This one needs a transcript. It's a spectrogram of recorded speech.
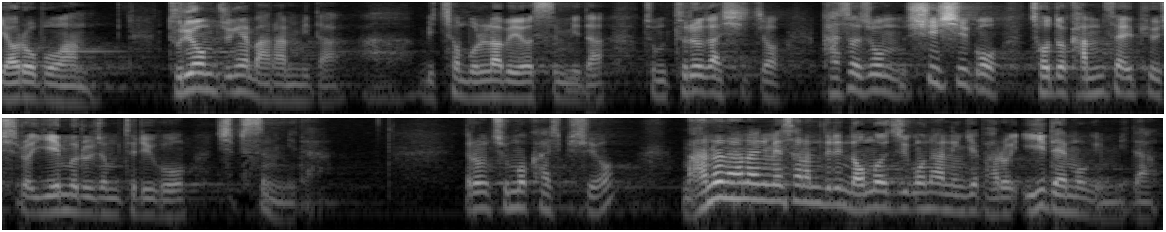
여로보암 두려움 중에 말합니다. 아, 미처 몰라 배웠습니다. 좀 들어가시죠. 가서 좀 쉬시고 저도 감사의 표시로 예물을 좀 드리고 싶습니다. 여러분 주목하십시오. 많은 하나님의 사람들이 넘어지곤 하는 게 바로 이 대목입니다.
